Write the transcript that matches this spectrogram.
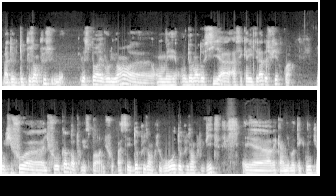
bah de, plus en plus le, sport évoluant, on, met, on demande aussi à, ces qualités-là de suivre, quoi. Donc il faut, il faut comme dans tous les sports, il faut passer de plus en plus gros, de plus en plus vite, et avec un niveau technique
